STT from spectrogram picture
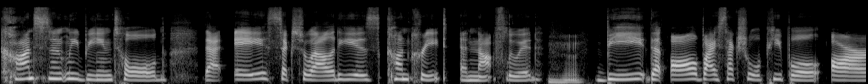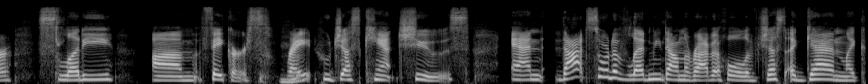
constantly being told that A, sexuality is concrete and not fluid. hmm B, that all bisexual people are slutty um, fakers, right? Who just can't choose. And that sort of led me down the rabbit hole of just, again, like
